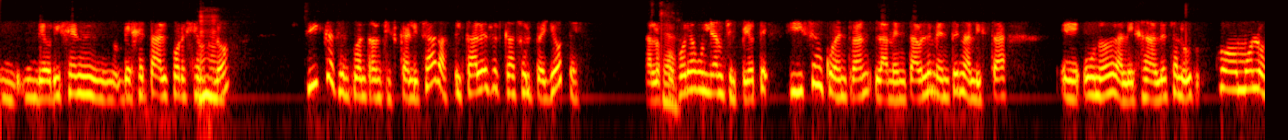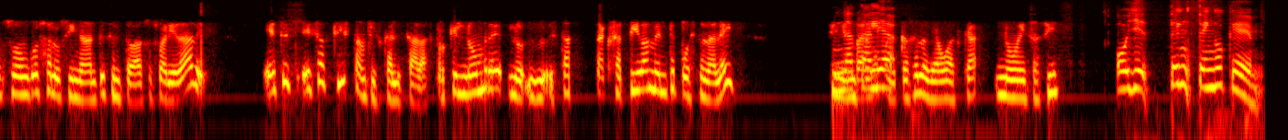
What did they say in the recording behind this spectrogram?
de, origen vegetal, por ejemplo, sí que se encuentran fiscalizadas. Y tal es el caso del peyote. La Lopophoria Williams y el peyote sí se encuentran, lamentablemente, en la lista eh, uno de la Ley General de Salud, como los hongos alucinantes en todas sus variedades. esas sí están fiscalizadas, porque el nombre está taxativamente puesto en la ley. Sin Natalia, embargo, en el caso de la ayahuasca no es así. Oye, tengo que,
